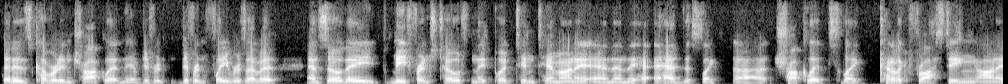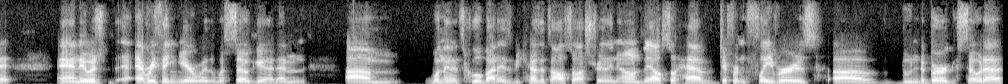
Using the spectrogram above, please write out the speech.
that is covered in chocolate, and they have different different flavors of it. And so they made French toast, and they put Tim Tam on it, and then they ha- had this like uh, chocolate, like kind of like frosting on it, and it was everything here was, was so good. And um, one thing that's cool about it is because it's also Australian owned, they also have different flavors of Bundaberg soda.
